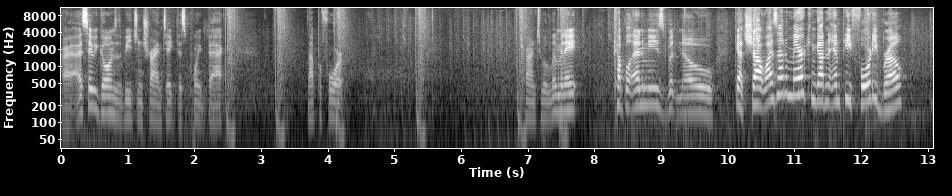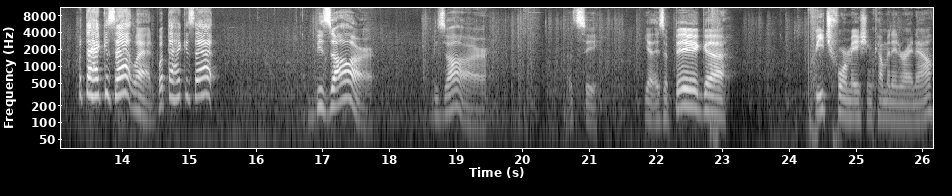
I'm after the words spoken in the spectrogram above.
Alright, I say we go onto the beach and try and take this point back. Not before. Trying to eliminate a couple enemies, but no. Got shot. Why is that American got an MP40, bro? What the heck is that, lad? What the heck is that? Bizarre. Bizarre. Let's see. Yeah, there's a big uh, beach formation coming in right now.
